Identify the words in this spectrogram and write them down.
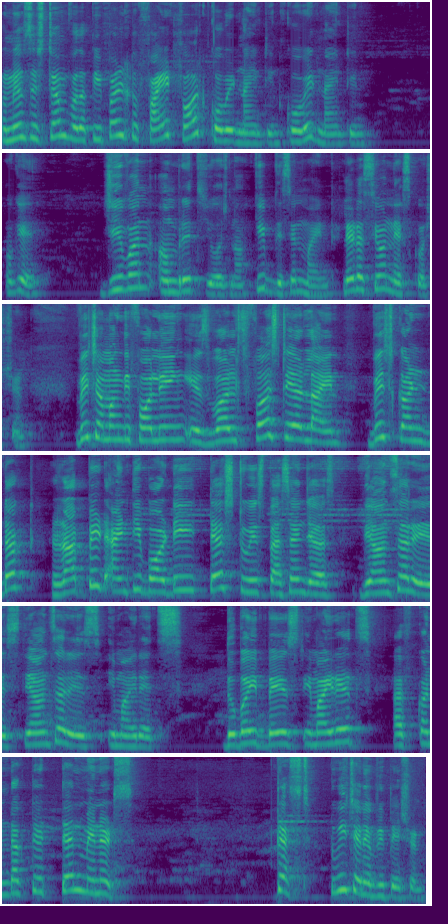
Immune system for the people to fight for COVID-19. COVID-19. Okay. Jeevan Amrit Yojana. Keep this in mind. Let us see our next question. Which among the following is world's first airline which conduct rapid antibody test to its passengers? The answer is the answer is Emirates. Dubai based Emirates have conducted 10 minutes test to each and every patient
